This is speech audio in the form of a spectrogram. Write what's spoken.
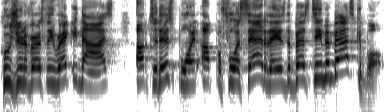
who's universally recognized up to this point, up before Saturday, as the best team in basketball.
